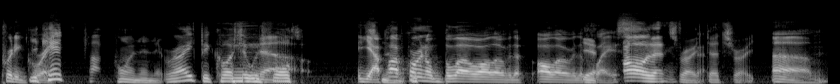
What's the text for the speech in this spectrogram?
pretty great. You can't put popcorn in it, right? Because it would No. fall. Yeah, No. popcorn will blow all over the all over the Yeah. place. Oh, that's right. That's right. Um,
